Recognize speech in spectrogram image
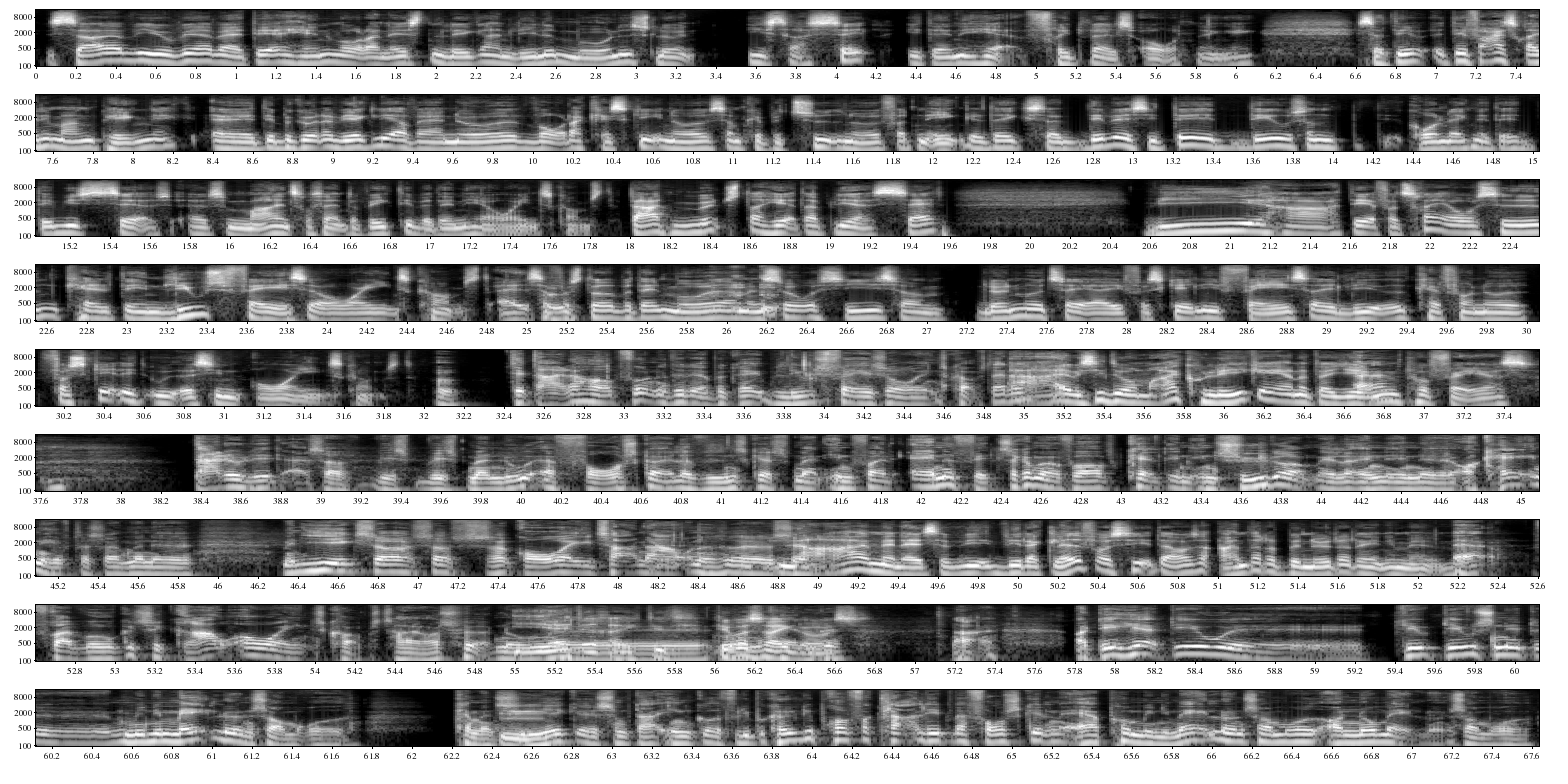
så er vi jo ved at være derhen, hvor der næsten ligger en lille månedsløn i sig selv i denne her fritvalgsordning. Ikke? Så det, det er faktisk rigtig mange penge. Ikke? Øh, det begynder virkelig at være noget, hvor der kan ske noget, som kan betyde noget for den enkelte. Ikke? Så det vil jeg sige, det, det er jo sådan grundlæggende det, det, vi ser som meget interessant og vigtigt ved den her overenskomst. Der er et mønster her, der bliver sat vi har der for tre år siden kaldt det en livsfaseoverenskomst, altså forstået på den måde, at man så at sige som lønmodtager i forskellige faser i livet kan få noget forskelligt ud af sin overenskomst. Mm. Det er dig, der har opfundet det der begreb livsfaseoverenskomst, er det? Nej, jeg vil sige, det var mig kollegaerne derhjemme ja. på FAS. Der er det jo lidt, altså, hvis, hvis man nu er forsker eller videnskabsmand inden for et andet felt, så kan man jo få opkaldt en, en sygdom eller en, en uh, orkan efter sig, men, uh, men I er ikke så, så, så grove, at I tager navnet uh, selv. Nej, men altså, vi, vi er da glade for at se, at der er også andre, der benytter det indimellem. Ja, fra vugge til grav overenskomst har jeg også hørt nogen. Ja, det er rigtigt. Uh, det var så ikke os. Nej, og det her, det er jo, uh, det er jo, det er jo sådan et uh, minimallønsområde kan man sige, mm. ikke, som der er indgået. For kan du lige prøve at forklare lidt, hvad forskellen er på minimallønsområdet og normallønsområdet?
